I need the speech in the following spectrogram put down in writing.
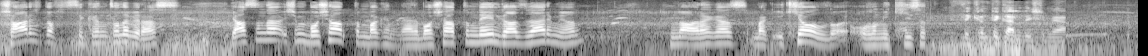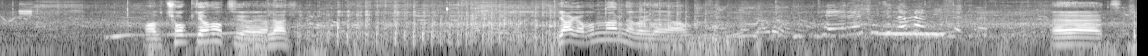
Şarj da sıkıntılı biraz. Ya aslında şimdi boşa attım bakın. Yani boşa attım değil gaz vermiyorsun. Şimdi ara gaz bak 2 oldu. Oğlum 2'yi Sıkıntı kardeşim ya. Abi çok yan atıyor ya. Helal. Ya ya bunlar ne böyle ya? Setler. Evet.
